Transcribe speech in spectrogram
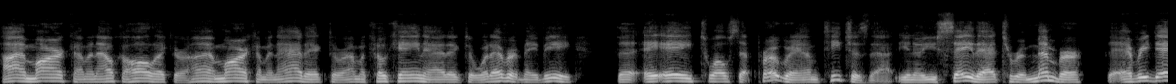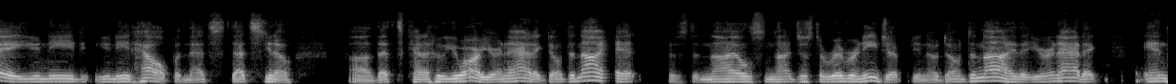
Hi, I'm Mark, I'm an alcoholic, or Hi, I'm Mark, I'm an addict, or I'm a cocaine addict, or whatever it may be. the AA 12 step program teaches that. You know, you say that to remember that every day you need you need help and that's that's you know uh, that's kind of who you are you're an addict don't deny it because denial's not just a river in egypt you know don't deny that you're an addict. And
